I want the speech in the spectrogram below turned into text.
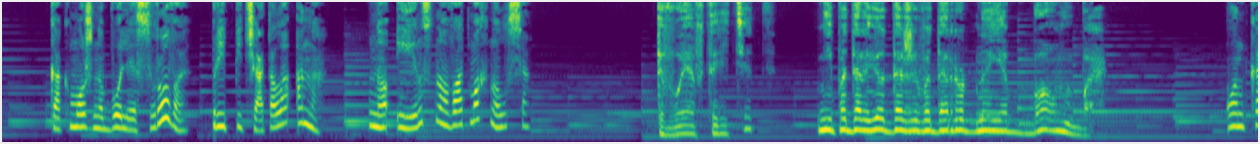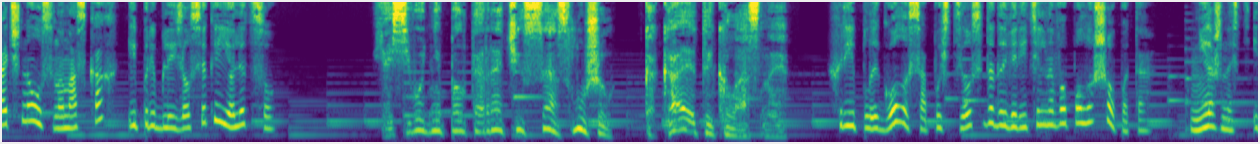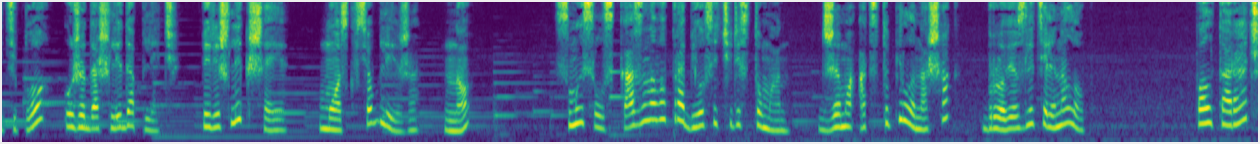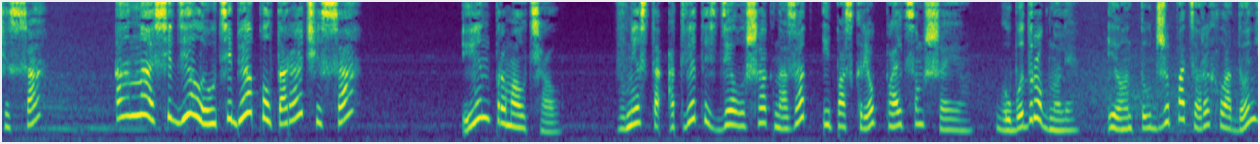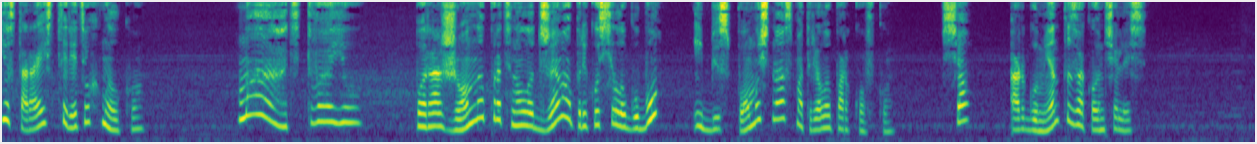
Как можно более сурово припечатала она. Но Иэн снова отмахнулся. Твой авторитет не подорвет даже водородная бомба. Он качнулся на носках и приблизился к ее лицу. Я сегодня полтора часа слушал, какая ты классная. Хриплый голос опустился до доверительного полушепота. Нежность и тепло уже дошли до плеч, перешли к шее, мозг все ближе, но... Смысл сказанного пробился через туман. Джема отступила на шаг, брови взлетели на лоб. «Полтора часа? Она сидела у тебя полтора часа?» Ин промолчал. Вместо ответа сделал шаг назад и поскреб пальцем шею. Губы дрогнули, и он тут же потер их ладонью, стараясь стереть ухмылку. «Мать твою!» Пораженно протянула Джема, прикусила губу и беспомощно осмотрела парковку. «Все, аргументы закончились».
